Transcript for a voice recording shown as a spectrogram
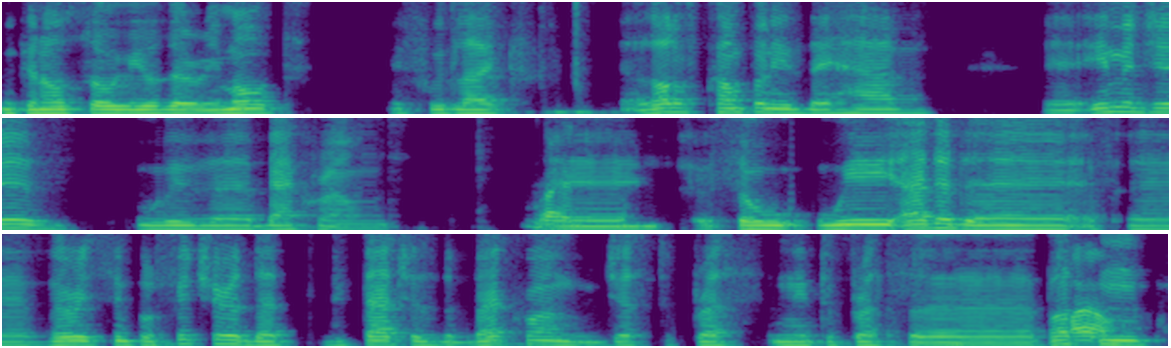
We can also use a remote if we'd like. A lot of companies, they have uh, images with a background. Right. Uh, so we added a, a, very simple feature that detaches the background. We just press need to press a button, wow.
